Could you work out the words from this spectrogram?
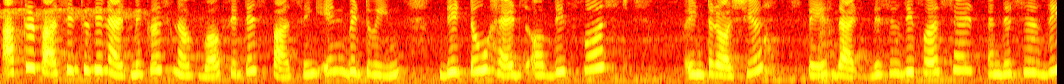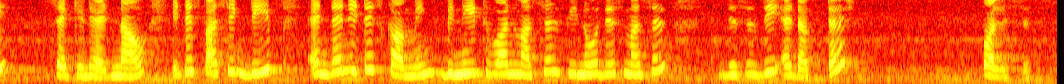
After passing through the anatomical snuff box it is passing in between the two heads of the first interosseous space that this is the first head and this is the second head. Now it is passing deep and then it is coming beneath one muscle. We know this muscle. This is the adductor pollicis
